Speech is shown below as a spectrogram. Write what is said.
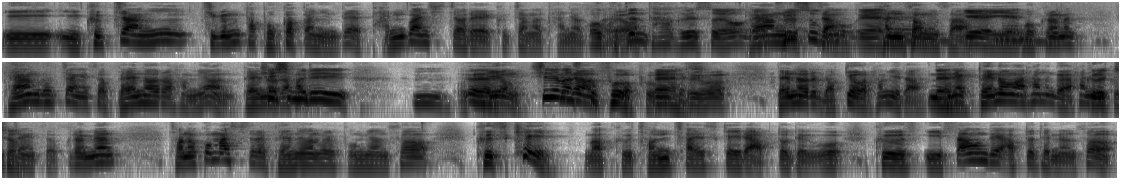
이, 이 극장이 지금 다 복합관인데 단관 시절에 극장을 다녔어요. 어, 그땐 다 그랬어요. 대한극장, 예. 한성사, 예, 예. 뭐 그러면 대한극장에서 벤허를 하면 벤허를 칠십미리 음, 뭐 대형 시네마스코프 네. 그리고 벤허를 몇 개월 합니다. 네. 그냥 벤허만 하는 거야 한 그렇죠. 극장에서. 그러면 저는 꼬마 시절에 벤허를 보면서 그 스케일 막 그 전차의 스케일에 압도되고 그 이 사운드에 압도되면서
